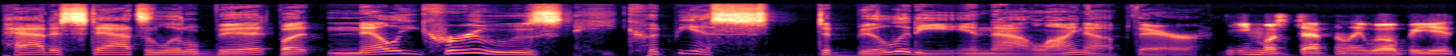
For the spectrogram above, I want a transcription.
pad his stats a little bit, but Nelly Cruz, he could be a stability in that lineup there. He most definitely will be.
